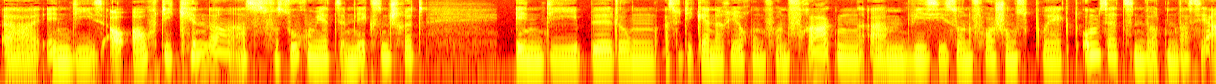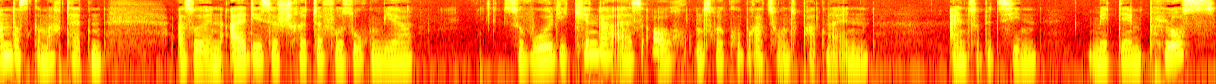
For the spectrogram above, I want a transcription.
äh, in die, auch die Kinder, also versuchen wir jetzt im nächsten Schritt, in die Bildung, also die Generierung von Fragen, ähm, wie sie so ein Forschungsprojekt umsetzen würden, was sie anders gemacht hätten. Also in all diese Schritte versuchen wir sowohl die Kinder als auch unsere KooperationspartnerInnen einzubeziehen. Mit dem Plus,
